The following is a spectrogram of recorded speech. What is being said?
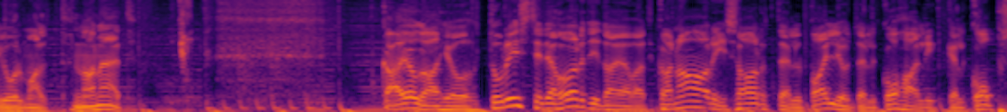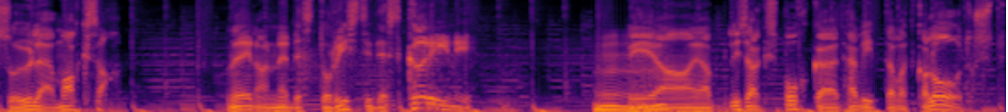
julmalt, no näed kahju, kahju, turistide hordid ajavad Kanaari saartel paljudel kohalikel kopsu üle maksa. Neil on nendest turistidest kõrini mm. -hmm. ja, ja lisaks puhkajad hävitavad ka loodust.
